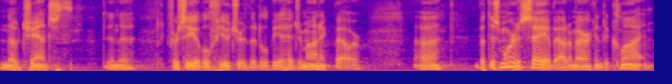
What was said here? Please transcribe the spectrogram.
no chance in the foreseeable future that it'll be a hegemonic power. Uh, but there's more to say about American decline.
